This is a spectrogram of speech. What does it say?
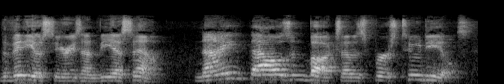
the video series on VSM. 9,000 bucks on his first two deals.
